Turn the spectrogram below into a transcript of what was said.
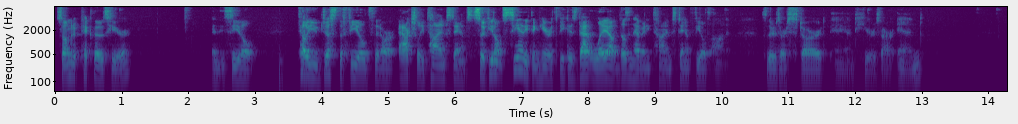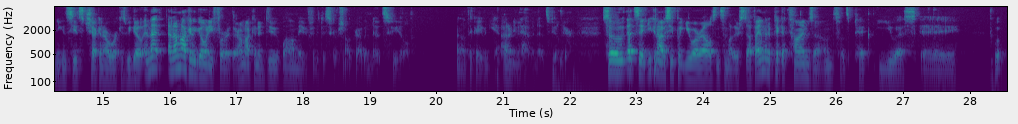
So I'm going to pick those here. And see it'll tell you just the fields that are actually timestamps. So if you don't see anything here, it's because that layout doesn't have any timestamp fields on it. So there's our start and here's our end. You can see it's checking our work as we go. And that and I'm not going to go any further. I'm not going to do, well, maybe for the description, I'll grab a notes field. I don't think I even, yeah, I don't even have a notes field here. So that's it. You can obviously put URLs and some other stuff. I'm going to pick a time zone. So let's pick USA. Whoop.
